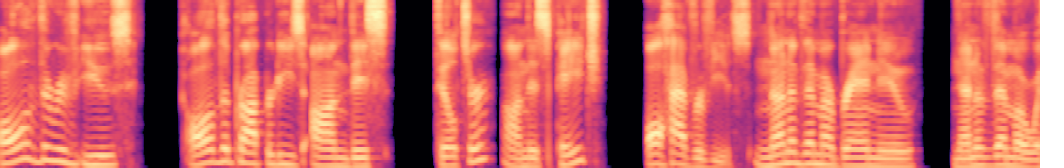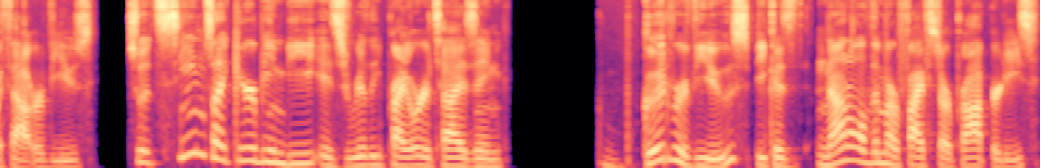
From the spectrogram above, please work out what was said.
All of the reviews all the properties on this filter, on this page, all have reviews. None of them are brand new, none of them are without reviews. So it seems like Airbnb is really prioritizing good reviews because not all of them are five star properties.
